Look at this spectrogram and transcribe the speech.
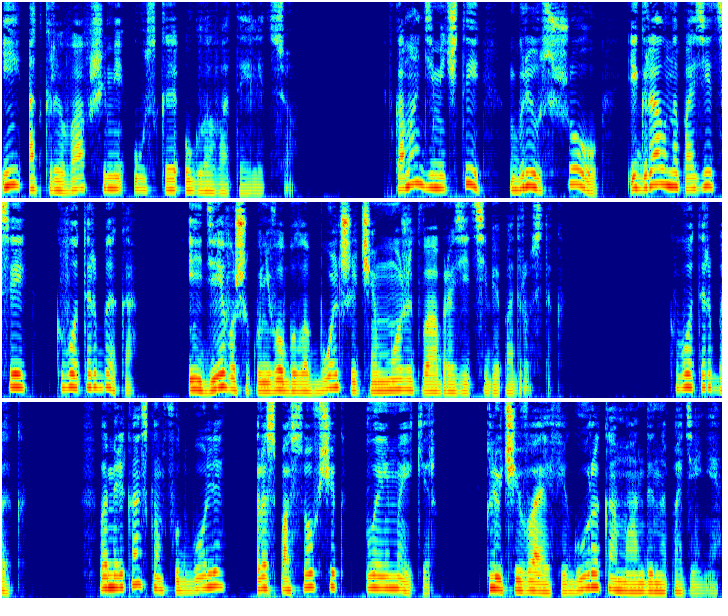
и открывавшими узкое угловатое лицо. В команде мечты Брюс Шоу играл на позиции квотербека, и девушек у него было больше, чем может вообразить себе подросток. Квотербек. В американском футболе распасовщик-плеймейкер — ключевая фигура команды нападения.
